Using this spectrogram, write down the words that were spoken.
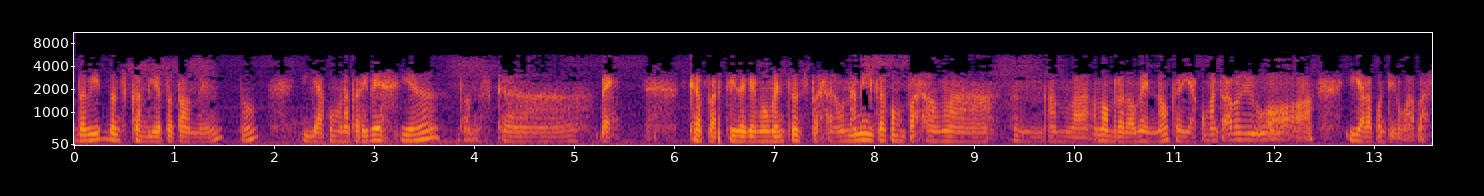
David doncs, canvia totalment, no? I hi ha com una peribècia doncs, que, bé, que a partir d'aquell moment doncs, passarà una mica com passava amb la, amb l'ombra del vent, no? que ja començaves i, oh, i ja la continuaves.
